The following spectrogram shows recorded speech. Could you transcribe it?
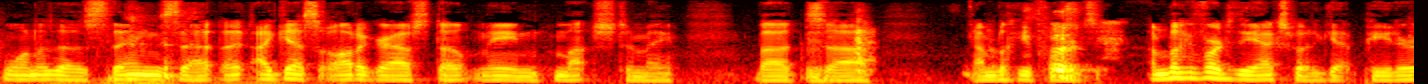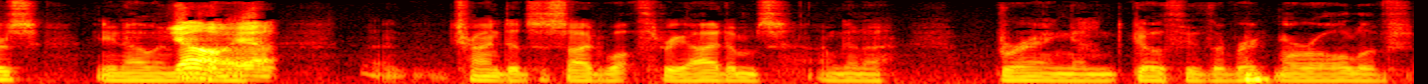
one of those things that I, I guess autographs don't mean much to me, but uh, I'm looking forward. To, I'm looking forward to the expo to get Peters. You know, and yeah, uh, yeah. trying to decide what three items I'm gonna bring and go through the rigmarole of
